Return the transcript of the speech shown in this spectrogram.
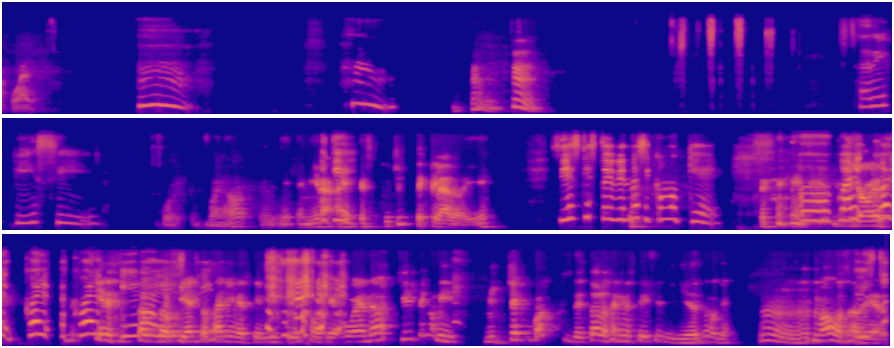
¿A cuál? mm, hmm, está difícil. Porque, bueno, eh, eh, mira, Ok. ahí escucho un teclado ahí, ¿eh? Sí, es que estoy viendo así como que... ah, ¿Cuál, No, cuál, cuál, cuál era top este? 200 animes que viste. y es como que, bueno, aquí tengo mi, mi checkbox de todos los animes que viste en mi vida. Es como que, mm, vamos a ver. visto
